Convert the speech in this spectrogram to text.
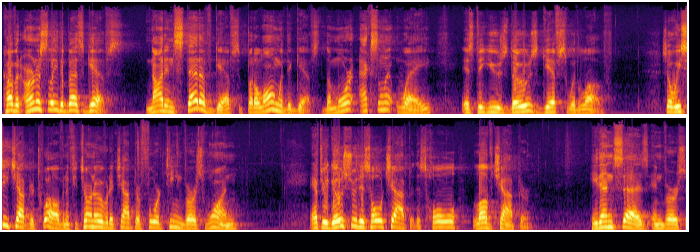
Covet earnestly the best gifts not instead of gifts, but along with the gifts. The more excellent way is to use those gifts with love. So we see chapter 12, and if you turn over to chapter 14, verse 1, after he goes through this whole chapter, this whole love chapter, he then says in verse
